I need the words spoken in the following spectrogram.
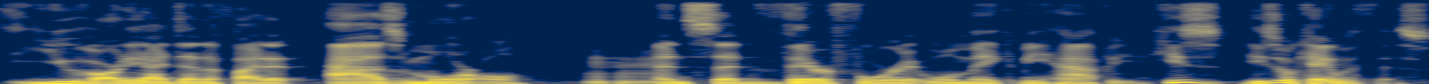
you've already identified it as moral Mm-hmm. and said therefore it will make me happy. He's he's okay with this.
